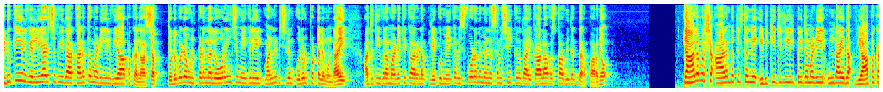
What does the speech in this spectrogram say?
ഇടുക്കിയിൽ വെള്ളിയാഴ്ച പെയ്ത കനത്ത മഴയിൽ വ്യാപക നാശം. തൊടുപുഴ ഉൾപ്പെടുന്ന ലോറേഞ്ച് മേഖലയിൽ മണ്ണിടിച്ചിലും ഉരുൾപൊട്ടലും ഉണ്ടായി. അതിതീവ്ര മഴയ്ക്ക് കാരണം ലഘുമേഘ വിസ്ഫോടനമെന്ന് സംശയിക്കുന്നതായി കാലാവസ്ഥാ വിദഗ്ധർ പറഞ്ഞു. കാലവർഷ ആരംഭത്തിൽ തന്നെ ഇടുക്കി ജില്ലയിൽ പെയ്ത മഴയിൽ ഉണ്ടായത് വ്യാപക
